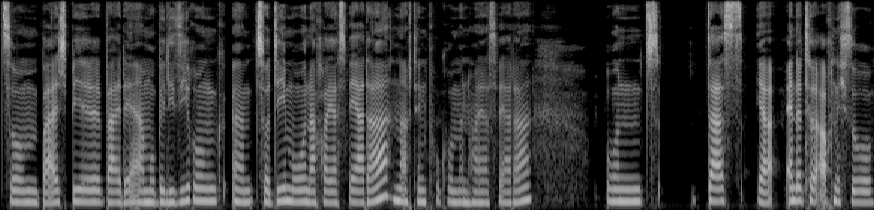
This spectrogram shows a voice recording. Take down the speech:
zum Beispiel bei der Mobilisierung ähm, zur Demo nach Hoyerswerda, nach den Pogromen in Hoyerswerda. Und das ja, endete auch nicht so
